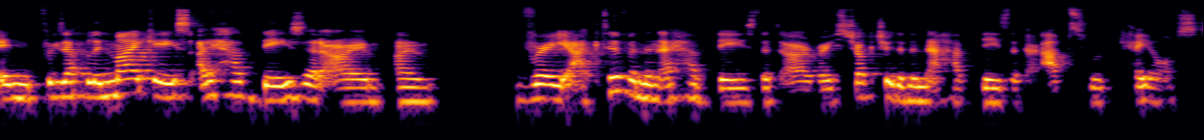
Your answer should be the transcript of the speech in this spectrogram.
And for example, in my case, I have days that I'm I'm very active and then I have days that are very structured and then I have days that are absolute chaos.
